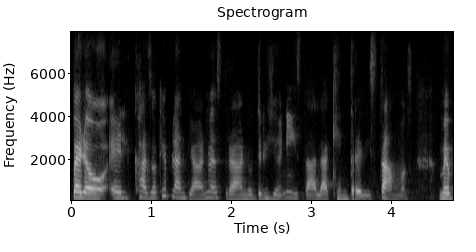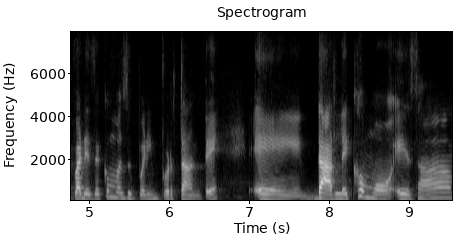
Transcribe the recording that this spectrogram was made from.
pero el caso que planteaba nuestra nutricionista, la que entrevistamos, me parece como súper importante eh, darle como esa,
